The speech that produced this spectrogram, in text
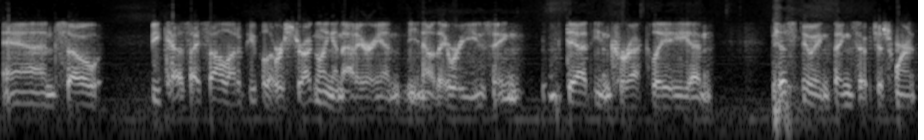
And so because I saw a lot of people that were struggling in that area and you know they were using debt incorrectly and just doing things that just weren't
